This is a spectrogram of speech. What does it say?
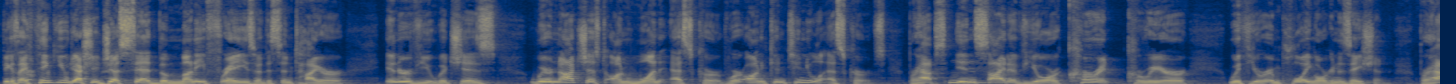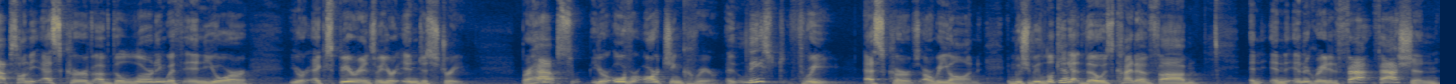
because I think you actually just said the money phrase of this entire interview, which is we're not just on one S curve, we're on continual S curves, perhaps mm-hmm. inside of your current career with your employing organization, perhaps on the S curve of the learning within your, your experience or your industry, perhaps yep. your overarching career, at least three S curves are we on? And we should be looking at those kind of um, in, in integrated fa- fashion.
